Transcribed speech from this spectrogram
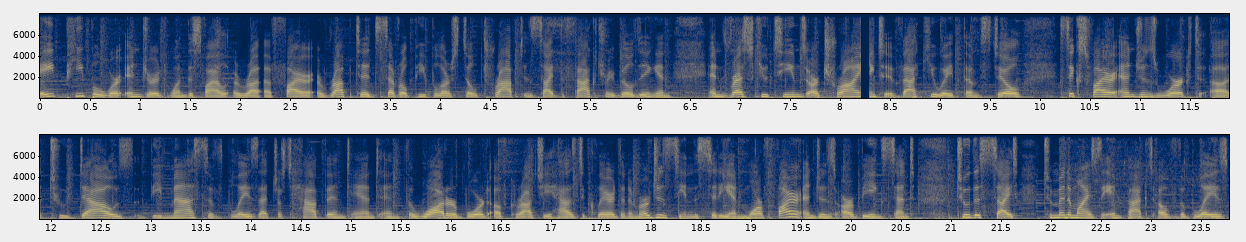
eight people were injured when this fire, eru- uh, fire erupted. Several people are still trapped inside the factory building, and, and rescue teams are trying to evacuate them. Still, six fire engines worked uh, to douse the massive blaze that just happened, and, and the Water Board of Karachi has declared an emergency in the city, and more fire engines are being sent to the site to minimize the impact of the blaze,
